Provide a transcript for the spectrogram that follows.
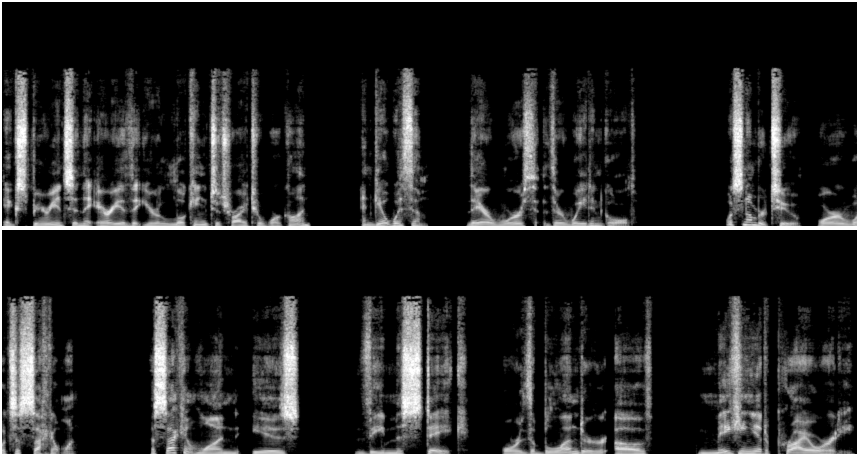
experience in the area that you're looking to try to work on and get with them. They are worth their weight in gold. What's number two? Or what's a second one? A second one is the mistake or the blunder of making it a priority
